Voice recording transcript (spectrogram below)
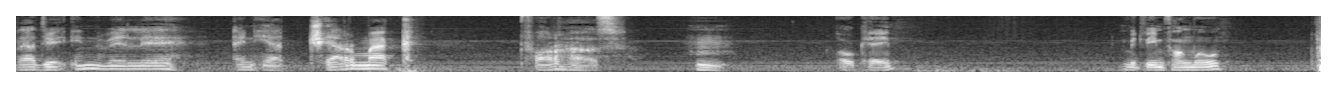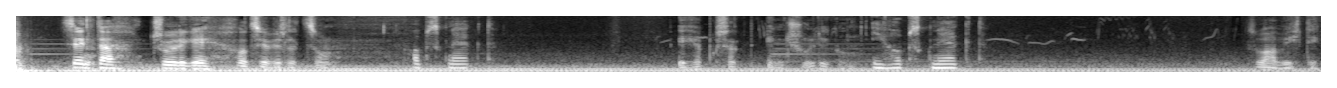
Radio Inwelle, ein Herr Czermak, Pfarrhaus. Hm. Okay. Mit wem fangen wir an? Senta, Entschuldige, hat sich ein bisschen zu. Hab's gemerkt. Ich hab gesagt, Entschuldigung. Ich hab's gemerkt. Das war wichtig.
